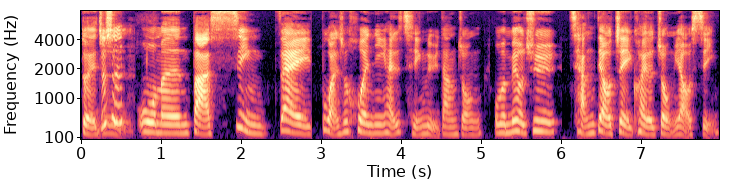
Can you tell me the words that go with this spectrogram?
对，就是嗯我们把性在不管是婚姻还是情侣当中，我们没有去强调这一块的重要性。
